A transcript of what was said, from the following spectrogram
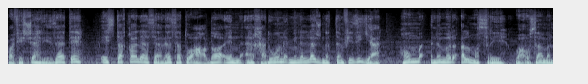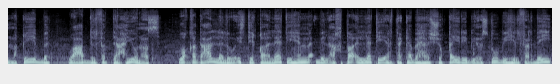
وفي الشهر ذاته استقال ثلاثة أعضاء آخرون من اللجنة التنفيذية. هم نمر المصري وأسامة النقيب وعبد الفتاح يونس. وقد عللوا استقالاتهم بالأخطاء التي ارتكبها الشقيري بأسلوبه الفردي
